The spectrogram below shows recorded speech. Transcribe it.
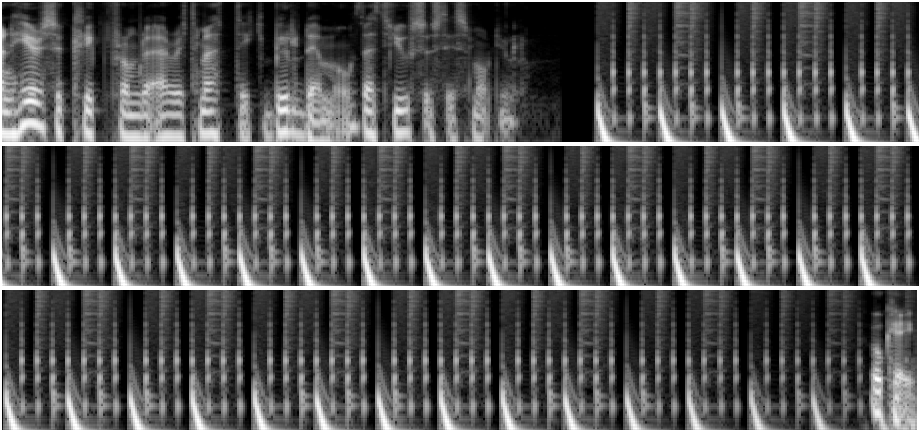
And here's a clip from the arithmetic build demo that uses this module. Okay,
